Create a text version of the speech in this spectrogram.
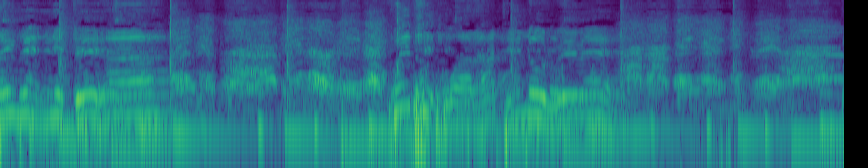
သိမ့်တဲ့နှစ်တွေဟာခွေးဖြစ်သွားတာဒင်းတို့တွေပဲပ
